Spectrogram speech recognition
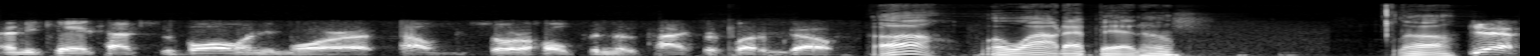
and he can't catch the ball anymore. I'm sort of hoping that the Packers let him go. Oh, oh wow, that bad, huh? Oh, Yeah,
